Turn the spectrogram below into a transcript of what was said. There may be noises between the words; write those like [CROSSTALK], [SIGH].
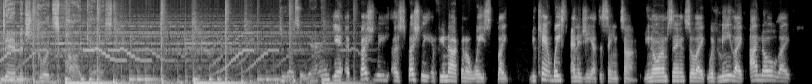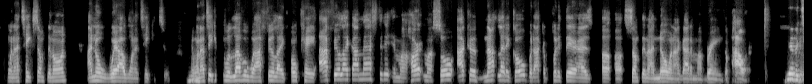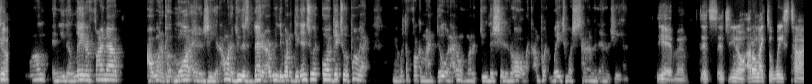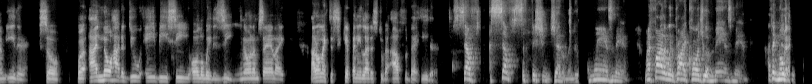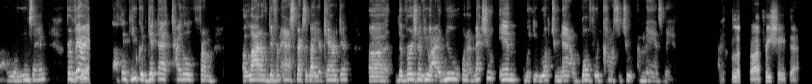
The Damaged Goods Podcast. you into. You know what I mean? Yeah, especially especially if you're not gonna waste like you can't waste energy at the same time. You know what I'm saying? So like with me, like I know like when I take something on, I know where I want to take it to. And when I take it to a level where I feel like, okay, I feel like I mastered it in my heart, my soul, I could not let it go, but I could put it there as uh, uh, something I know and I got in my brain, the power. You ever You take on and either later find out I want to put more energy in. I want to do this better. I really want to get into it, or get to a point where like, man, what the fuck am I doing? I don't want to do this shit at all. Like I'm putting way too much time and energy in. Yeah, man. It's it's you know, I don't like to waste time either. So, but I know how to do A, B, C all the way to Z. You know what I'm saying? Like, I don't like to skip any letters through the alphabet either. Self a self-sufficient gentleman, dude. a man's man. My father would have probably called you a man's man. I think most people [LAUGHS] would. You know what I'm saying? For very, Yeah. I think you could get that title from a lot of different aspects about your character. Uh, the version of you I knew when I met you and what you were up to now both would constitute a man's man. Look, bro, I appreciate that.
